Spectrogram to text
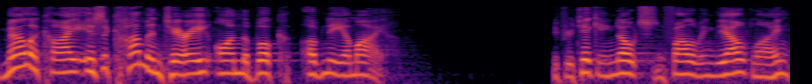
Malachi is a commentary on the book of Nehemiah. If you're taking notes and following the outline,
